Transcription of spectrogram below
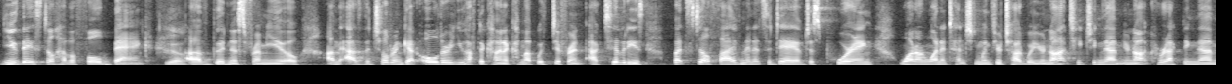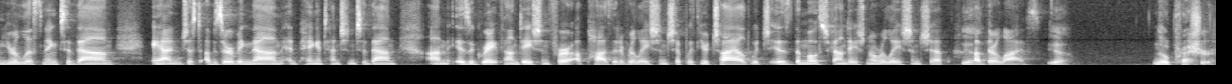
you they still have a full bank Yeah. of goodness from you. Um, as the children get older, you have to kind of come up with different activities, but still five minutes a day of just pouring one-on-one attention with your child, where you're not teaching them, you're not correcting them, you're listening to them, and just observing them and paying attention to them um, is a great foundation for a positive relationship with your child, which is the most foundational relationship Yeah. of their lives. yeah, no pressure.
